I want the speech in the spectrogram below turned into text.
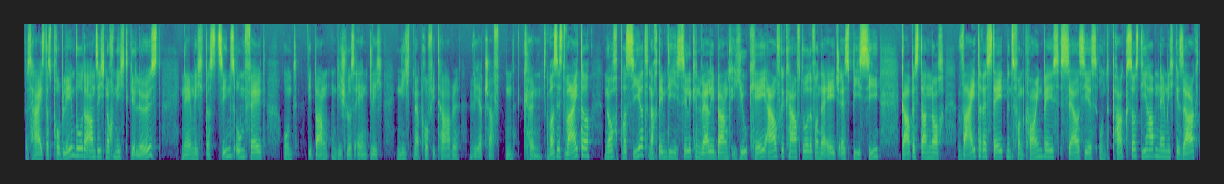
Das heißt, das Problem wurde an sich noch nicht gelöst, nämlich das Zinsumfeld und die Banken, die schlussendlich nicht mehr profitabel wirtschaften können. Was ist weiter noch passiert, nachdem die Silicon Valley Bank UK aufgekauft wurde von der HSBC, gab es dann noch weitere Statements von Coinbase, Celsius und Paxos. Die haben nämlich gesagt,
